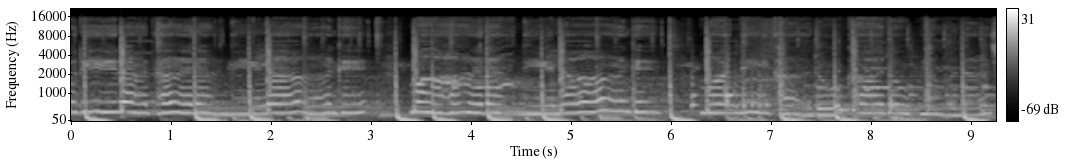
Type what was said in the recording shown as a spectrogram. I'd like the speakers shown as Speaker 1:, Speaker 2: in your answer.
Speaker 1: Melody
